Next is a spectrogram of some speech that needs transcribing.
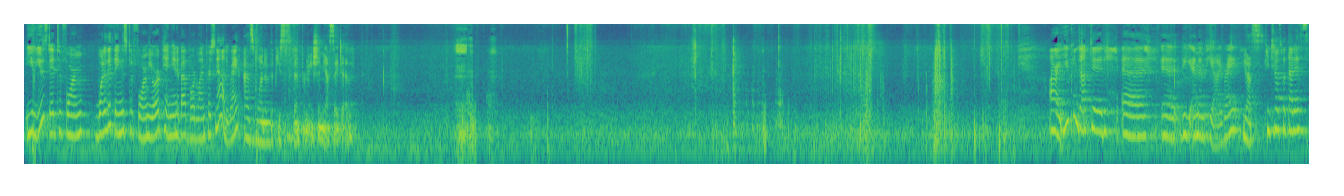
You used it to form one of the things to form your opinion about borderline personality, right? As one of the pieces of information, yes, I did. All right. You conducted uh, uh, the MMPI, right? Yes. Can you tell us what that is?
